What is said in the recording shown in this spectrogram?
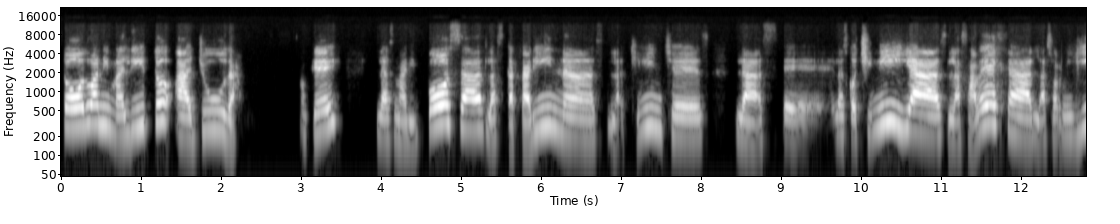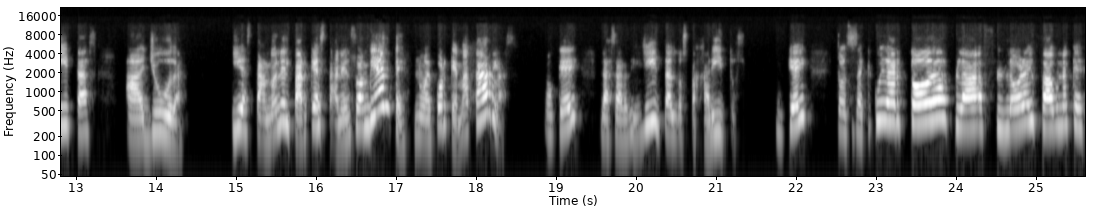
Todo animalito ayuda, ¿ok? Las mariposas, las catarinas, las chinches, las, eh, las cochinillas, las abejas, las hormiguitas, ayudan. Y estando en el parque están en su ambiente, no hay por qué matarlas, ¿ok? Las ardillitas, los pajaritos, ¿ok? Entonces hay que cuidar toda flora y fauna que,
